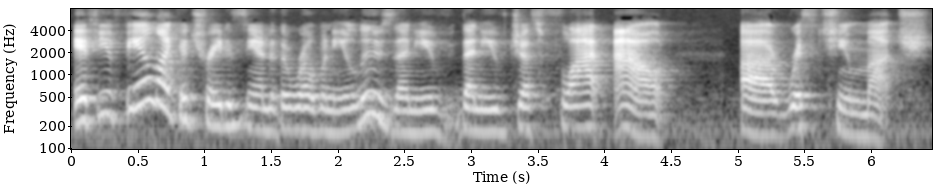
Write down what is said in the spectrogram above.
If you feel like a trade is the end of the world when you lose, then you've, then you've just flat out uh, risked too much.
